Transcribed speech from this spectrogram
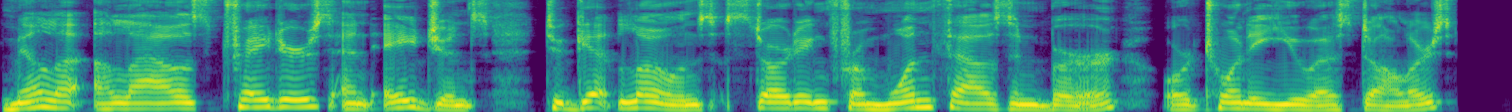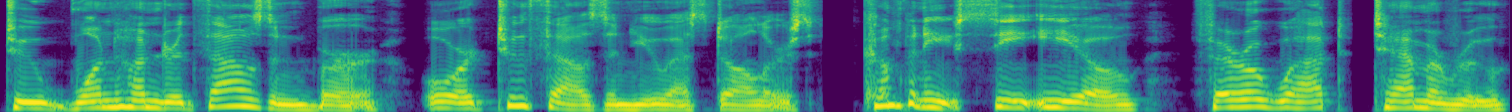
Mela allows traders and agents to get loans starting from 1,000 birr, or 20 US dollars, to 100,000 birr, or 2,000 US dollars. Company CEO Frehiwot Tamru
